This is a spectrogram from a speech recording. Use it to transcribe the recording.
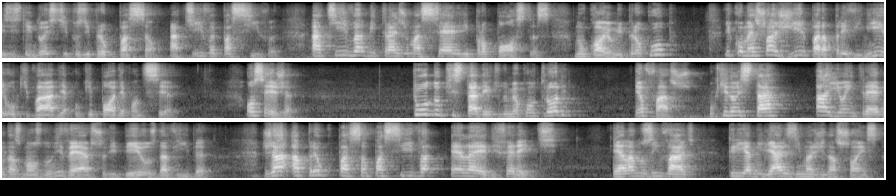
existem dois tipos de preocupação, ativa e passiva. Ativa me traz uma série de propostas, no qual eu me preocupo e começo a agir para prevenir o que, vai, o que pode acontecer. Ou seja, tudo que está dentro do meu controle, eu faço. O que não está, aí eu entrego nas mãos do universo, de Deus, da vida. Já a preocupação passiva, ela é diferente. Ela nos invade, cria milhares de imaginações,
